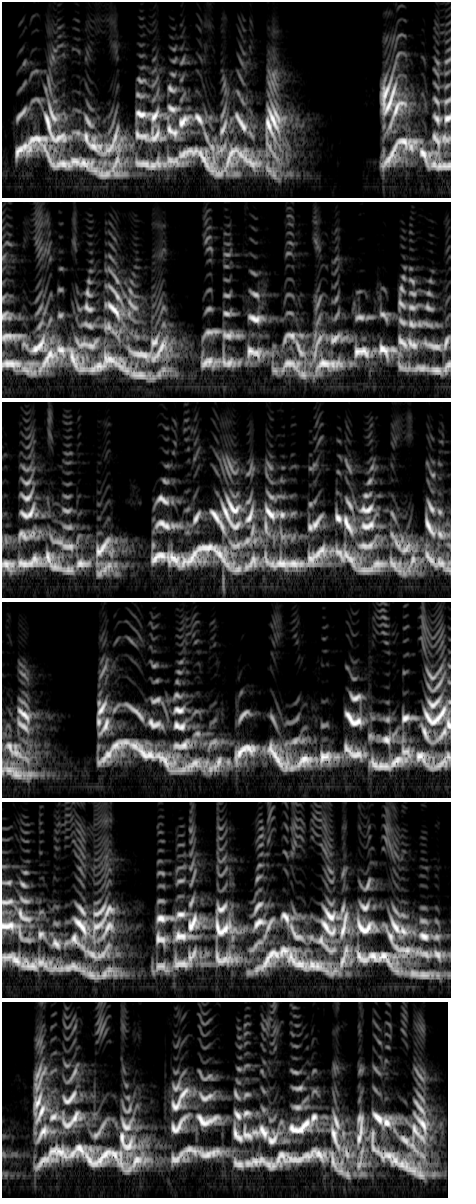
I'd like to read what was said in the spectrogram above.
சிறு வயதிலேயே பல படங்களிலும் நடித்தார். ஆயிரத்தி தொள்ளாயிரத்தி எழுபத்தி ஒன்றாம் ஆண்டு எ டச் ஆஃப் ஜென் என்ற குங்ஃபு படம் ஒன்றில் ஜாக்கி நடித்து ஒரு இளைஞராக தமது திரைப்பட வாழ்க்கையை தொடங்கினார். பதினேழாம் வயதில் ஃப்ரூஸ்லியின் ஃபிஸ்ட் ஆஃப் எண்பத்தி ஆறாம் ஆண்டு வெளியான த ப்ரொடக்டர் வணிக ரீதியாக தோல்வியடைந்தது. அதனால் மீண்டும் ஹாங்காங் படங்களில் கவனம் செலுத்த தொடங்கினார்.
